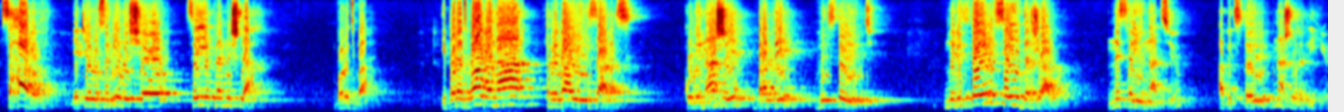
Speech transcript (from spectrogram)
сахабів, які розуміли, що це є прямий шлях, боротьба. І боротьба вона триває і зараз, коли наші брати відстоюють, не відстоюють свою державу, не свою націю, а відстоюють нашу релігію.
